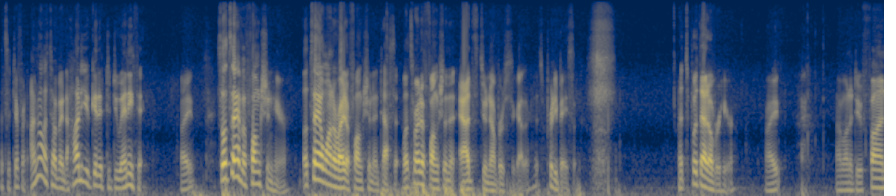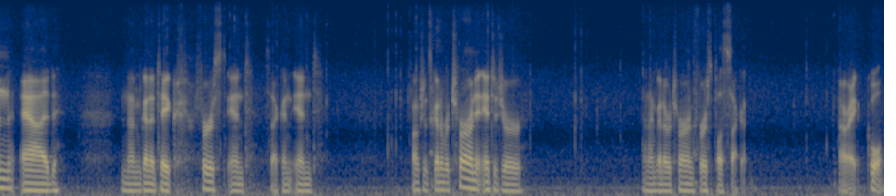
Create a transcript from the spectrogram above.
That's a different. I'm not talking about how do you get it to do anything, right? So let's say I have a function here. Let's say I want to write a function and test it. Let's write a function that adds two numbers together. It's pretty basic. Let's put that over here, right? I want to do fun add and I'm going to take first int, second int. Function's going to return an integer, and I'm going to return first plus second. All right, cool.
